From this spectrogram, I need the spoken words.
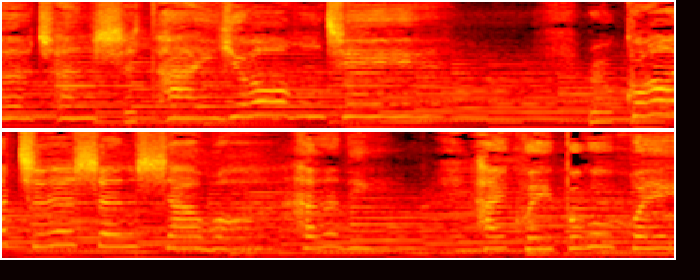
这城市太拥挤，如果只剩下我和你，还会不会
